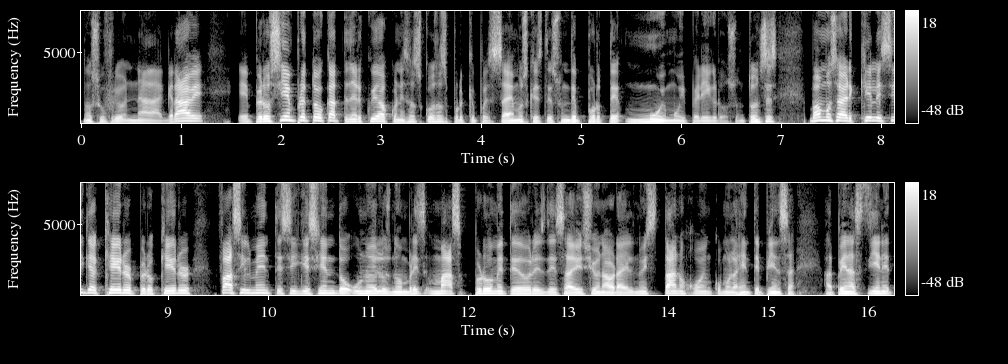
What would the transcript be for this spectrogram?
no sufrió nada grave. Eh, pero siempre toca tener cuidado con esas cosas porque pues sabemos que este es un deporte muy muy peligroso. Entonces vamos a ver qué le sigue a Cater, pero Cater fácilmente sigue siendo uno de los nombres más prometedores de esa edición. Ahora él no es tan joven como la gente piensa, apenas tiene,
